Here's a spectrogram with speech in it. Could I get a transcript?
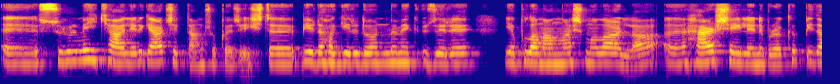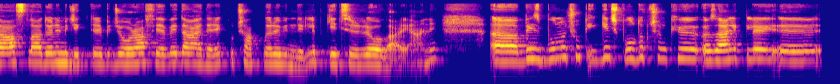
e, sürülme hikayeleri gerçekten çok acı. İşte bir daha geri dönmemek üzere yapılan anlaşmalarla e, her şeylerini bırakıp bir daha asla dönemeyecekleri bir coğrafyaya veda ederek uçaklara bindirilip getiriliyorlar yani. E, biz bunu çok ilginç bulduk çünkü özellikle e,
